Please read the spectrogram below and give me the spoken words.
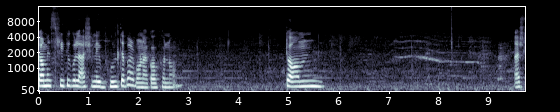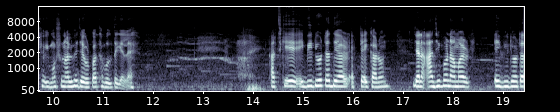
টমের স্মৃতিগুলো আসলে ভুলতে পারব না কখনো। টম আসলে ইমোশনাল হয়ে যায় ওর কথা বলতে গেলে। আজকে এই ভিডিওটা দেওয়ার একটাই কারণ, যেন আজীবন আমার এই ভিডিওটা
